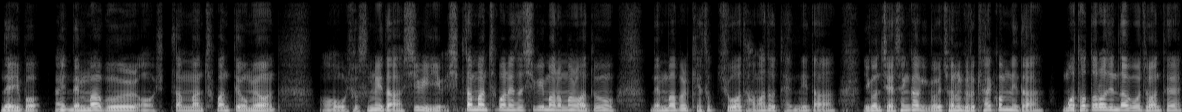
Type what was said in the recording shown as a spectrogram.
네이버 아니 넷마블 어 13만 초반대 오면 어우 좋습니다. 12 13만 초반에서 12만 원만 와도 넷마블 계속 주워 담아도 됩니다. 이건 제 생각이고요. 저는 그렇게 할 겁니다. 뭐 더 떨어진다고 저한테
